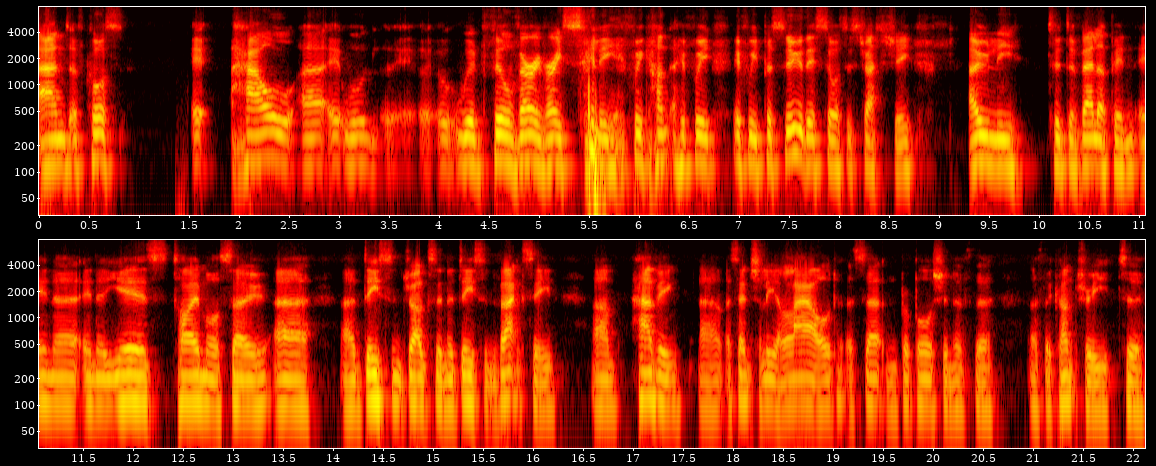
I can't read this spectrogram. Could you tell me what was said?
and of course, it, how uh, it will it would feel very very silly if we can't if we if we pursue this sort of strategy only to develop in in a in a year's time or so uh, decent drugs and a decent vaccine, um, having uh, essentially allowed a certain proportion of the of the country to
